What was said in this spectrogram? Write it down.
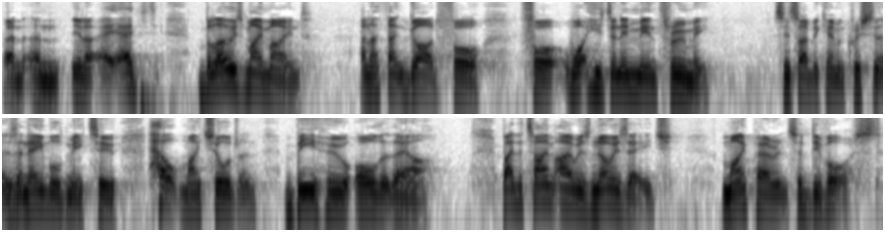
And, and you know, it, it blows my mind. And I thank God for, for what He's done in me and through me since I became a Christian that has enabled me to help my children be who all that they are. By the time I was Noah's age, my parents had divorced.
